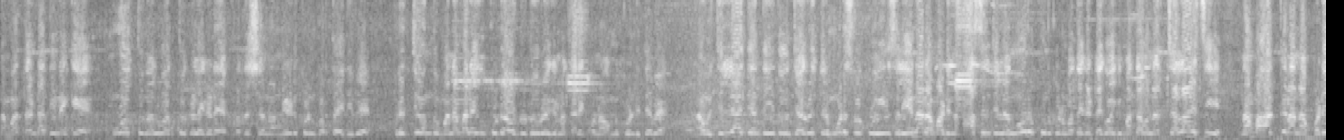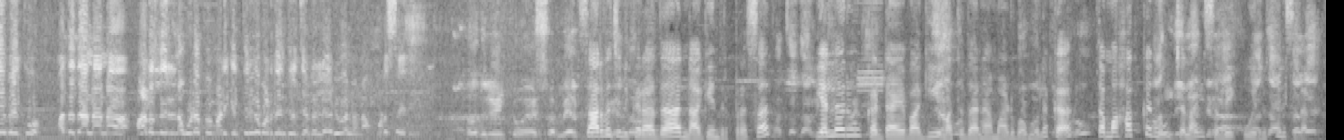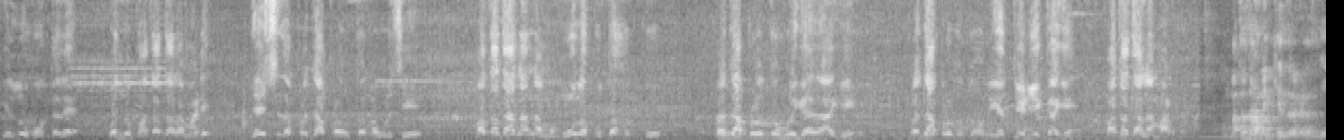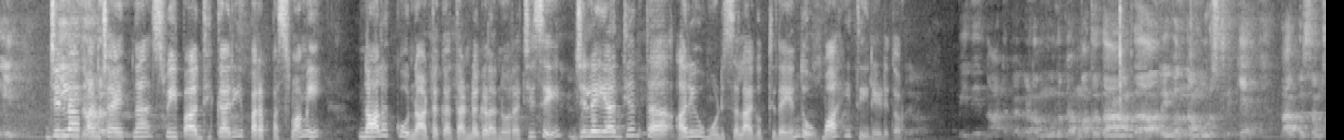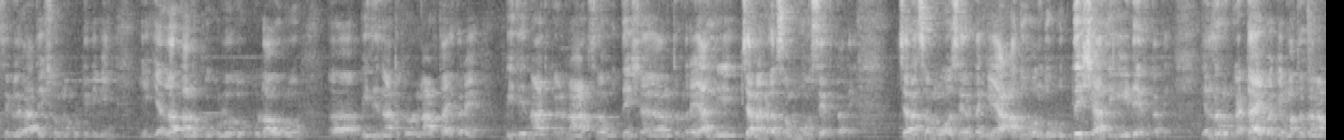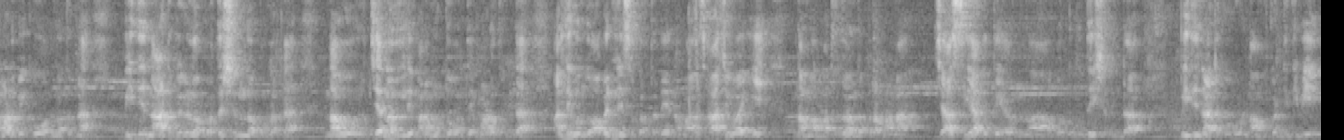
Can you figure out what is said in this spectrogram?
ನಮ್ಮ ತಂಡ ದಿನಕ್ಕೆ ಮೂವತ್ತು ನಲವತ್ತು ಕೆಳಗಡೆ ಪ್ರದರ್ಶನ ನೀಡಿಕೊಂಡು ಬರ್ತಾ ಇದ್ದೀವಿ. ಪ್ರತಿಯೊಂದು ಮನೆ ಮನೆಗೂ ಕೂಡ ಔಟ್ ಡೋರ್ ಕಾರ್ಯಕ್ರಮ ಹಮ್ಮಿಕೊಂಡಿದ್ದೇವೆ. ನಾವು ಜಿಲ್ಲಾದ್ಯಂತ ಇದು ಜಾಗೃತಿ ಮೂಡಿಸಬೇಕು. ಈ ಸಲ ಏನಾರ ಮಾಡಿ ನಮ್ಮ ಹಾಸನ ಜಿಲ್ಲೆ ನೂರು ಕುಲ್ಕೊಂಡು ಮತಗಟ್ಟೆಗೆ ಹೋಗಿ ಮತವನ್ನು ಚಲಾಯಿಸಿ ನಮ್ಮ ಹಕ್ಕನ್ನ ನಾವು ಪಡೆಯಬೇಕು. ಮತದಾನನ ನಾವು ಉಡಪೆ ಮಾಡಿಕೊಂಡು ತಿರುಗಬಾರ್ದು ಅಂತ ಜನರಲ್ಲಿ ಅರಿವನ್ನು ನಾವು ಮೂಡಿಸ್ತಾ ಇದ್ದೀವಿ. ವರ್ಷ ಮೇಲ್ ಸಾರ್ವಜನಿಕರಾದ ನಾಗೇಂದ್ರ ಪ್ರಸಾದ್ ಎಲ್ಲರೂ ಕಡ್ಡಾಯವಾಗಿ ಮತದಾನ ಮಾಡುವ ಮೂಲಕ ತಮ್ಮ ಹಕ್ಕನ್ನು ಚಲಾಯಿಸಬೇಕು ಎಂದು ತಿಳಿಸಿದರು ಎಲ್ಲೂ ಹೋಗದೆ ಒಂದು ಮತದಾನ ಮಾಡಿ ದೇಶದ ಪ್ರಜಾಪ್ರಭುತ್ವವನ್ನು ಉಳಿಸಿ ಮತದಾನ ನಮ್ಮ ಮೂಲಭೂತ ಹಕ್ಕು. ಪ್ರಜಾಪ್ರಭುತ್ವ ಉಳಿಗಾಗಿ ಪ್ರಜಾಪ್ರಭುತ್ವವನ್ನು ಎತ್ತಿ ಹಿಡಿಯಕ್ಕಾಗಿ ಮತದಾನ ಮಾಡಬೇಕು. ಮತದಾನ ಕೇಂದ್ರಗಳಲ್ಲಿ ಜಿಲ್ಲಾ ಪಂಚಾಯತ್ನ ಸ್ವೀಪ್ ಅಧಿಕಾರಿ ಪರಪ್ಪಸ್ವಾಮಿ ನಾಲ್ಕು ನಾಟಕ ತಂಡಗಳನ್ನು ರಚಿಸಿ ಜಿಲ್ಲೆಯಾದ್ಯಂತ ಅರಿವು ಮೂಡಿಸಲಾಗುತ್ತಿದೆ ಎಂದು ಮಾಹಿತಿ ನೀಡಿದರು. ಬೀದಿ ನಾಟಕಗಳ ಮೂಲಕ ಮತದಾನದ ಅರಿವನ್ನು ಮೂಡಿಸಲಿಕ್ಕೆ ನಾಲ್ಕು ಸಂಸ್ಥೆಗಳಿಗೆ ಆದೇಶವನ್ನು ಕೊಟ್ಟಿದ್ದೀವಿ. ಈಗ ಎಲ್ಲ ತಾಲೂಕುಗಳಲ್ಲೂ ಕೂಡ ಅವರು ಬೀದಿ ನಾಟಕಗಳನ್ನ ಆಡ್ತಾ ಇದ್ದಾರೆ. ಬೀದಿ ನಾಟಕಗಳನ್ನ ಆಡಿಸೋ ಉದ್ದೇಶ ಅಂತಂದರೆ ಅಲ್ಲಿ ಜನಗಳ ಸಮೂಹ ಸೇರ್ತದೆ. ಜನ ಸಮೂಹ ಸೇರಿದಂಗೆ ಅದು ಒಂದು ಉದ್ದೇಶ ಅಲ್ಲಿಗೆ ಈಡೇರ್ತದೆ. ಎಲ್ಲರೂ ಕಡ್ಡಾಯವಾಗಿ ಮತದಾನ ಮಾಡಬೇಕು ಅನ್ನೋದನ್ನು ಬೀದಿ ನಾಟಕಗಳ ಪ್ರದರ್ಶನದ ಮೂಲಕ ನಾವು ಜನರಲ್ಲಿ ಮನಮುಟ್ಟುವಂತೆ ಮಾಡೋದ್ರಿಂದ ಅಲ್ಲಿ ಒಂದು ಅವೇರ್ನೆಸ್ ಬರ್ತದೆ. ನಮ್ಮ ಸಹಜವಾಗಿ ನಮ್ಮ ಮತದಾನದ ಪ್ರಮಾಣ ಜಾಸ್ತಿ ಆಗುತ್ತೆ ಅನ್ನೋ ಒಂದು ಉದ್ದೇಶದಿಂದ ಬೀದಿ ನಾಟಕಗಳನ್ನ ಹಮ್ಮಿಕೊಂಡಿದ್ದೀವಿ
